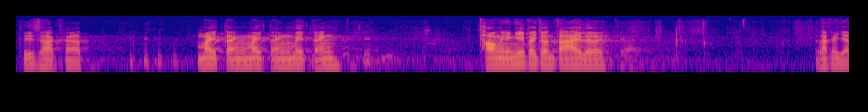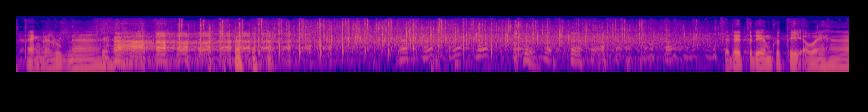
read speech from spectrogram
งศีรษะขาด ไม่แต่งไม่แต่งไม่แต่งท่องอย่างนี้ไปจนตายเลยครับแล้วก็อย่าแต่งนะลูกนะ จะได้เตรียมกุฏิเอาไว้ให้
